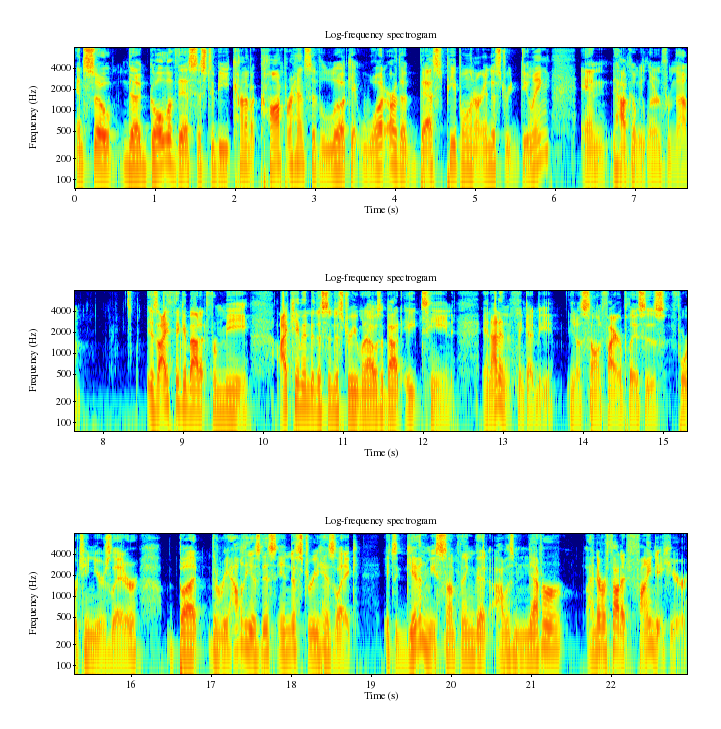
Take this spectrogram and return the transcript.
And so the goal of this is to be kind of a comprehensive look at what are the best people in our industry doing and how can we learn from them as I think about it for me, I came into this industry when I was about 18 and I didn't think I'd be, you know, selling fireplaces 14 years later, but the reality is this industry has like it's given me something that I was never I never thought I'd find it here.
